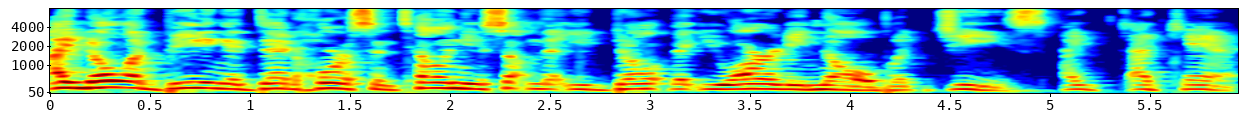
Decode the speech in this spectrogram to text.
I know I'm beating a dead horse and telling you something that you don't that you already know, but geez, I I can't.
